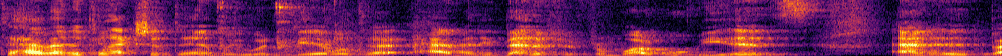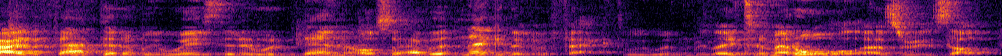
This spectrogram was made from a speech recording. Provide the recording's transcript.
to have any connection to him. We wouldn't be able to have any benefit from what who he is. And it, by the fact that it would be wasted, it would then also have a negative effect. We wouldn't relate to him at all as a result.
